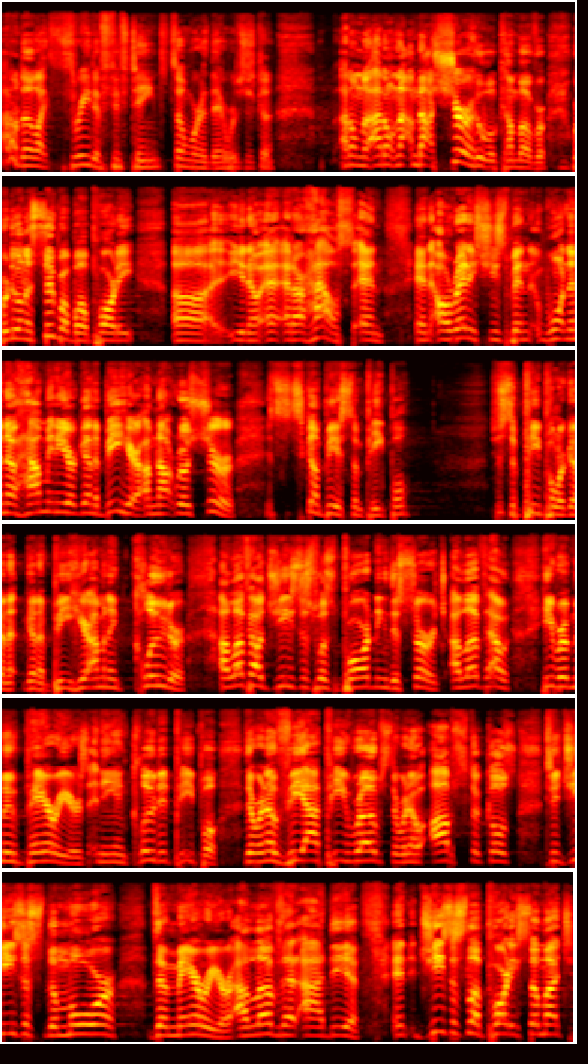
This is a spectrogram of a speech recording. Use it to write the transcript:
I don't know, like three to 15, somewhere there. We're just gonna, I don't know. I don't. I'm not sure who will come over. We're doing a Super Bowl party, uh, you know, at, at, our house, and and already she's been wanting to know how many are going to be here. I'm not real sure. It's, it's going to be some people. Just some people are gonna, gonna be here. I'm an includer. I love how Jesus was broadening the search. I love how he removed barriers and he included people. There were no VIP ropes, there were no obstacles. To Jesus, the more, the merrier. I love that idea. And Jesus loved parties so much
